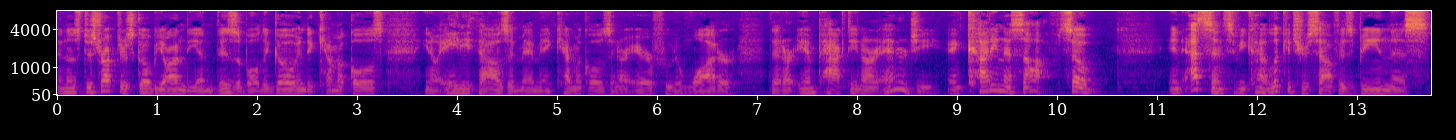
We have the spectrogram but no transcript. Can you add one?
And those disruptors go beyond the invisible. They go into chemicals, you know, 80,000 man-made chemicals in our air, food and water that are impacting our energy and cutting us off. So, in essence, if you kind of look at yourself as being this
